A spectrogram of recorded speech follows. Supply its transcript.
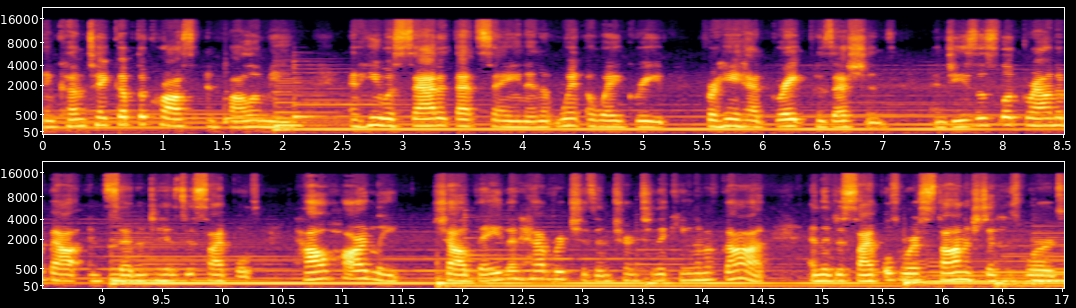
And come take up the cross and follow me. And he was sad at that saying, and went away grieved, for he had great possessions. And Jesus looked round about and said unto his disciples, How hardly shall they that have riches enter into the kingdom of God? And the disciples were astonished at his words.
